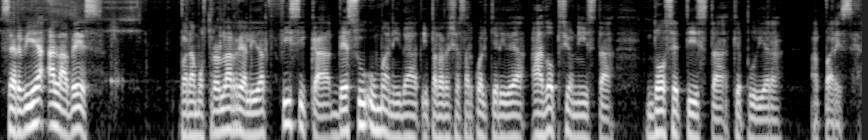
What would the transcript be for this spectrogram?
servía a la vez para mostrar la realidad física de su humanidad y para rechazar cualquier idea adopcionista, docetista que pudiera aparecer.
